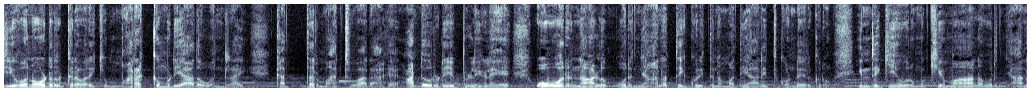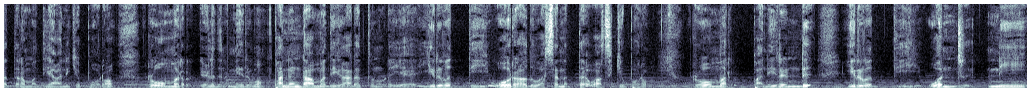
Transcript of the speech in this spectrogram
ஜீவனோடு இருக்கிற வரைக்கும் மறக்க முடியாத ஒன்றாய் கத்தர் மாற்றுவாராக. ஆண்டவருடைய பிள்ளைகளே ஒவ்வொரு நாளும் ஒரு ஞானத்தை குறித்து நம்ம தியானித்து கொண்டே இருக்கிறோம். இன்றைக்கு ஒரு முக்கியமான ஒரு ஞானத்தை நம்ம தியானிக்க போகிறோம் ரோமர் எழுதின நிறுவம் பன்னெண்டாம் அதிகாரத்தினுடைய இருபத்தி ஓராவது வசனத்தை வாசிக்க போகிறோம் ரோமர் பனிரெண்டு இருபத்தி ஒன்று. நீ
